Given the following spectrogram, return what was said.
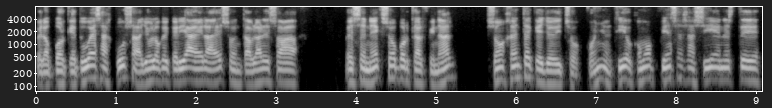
pero porque tuve esa excusa, yo lo que quería era eso, entablar esa, ese nexo, porque al final son gente que yo he dicho, coño, tío, ¿cómo piensas así en este,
